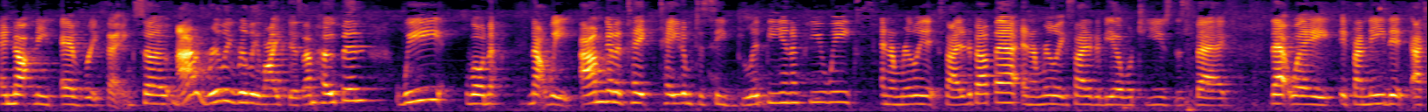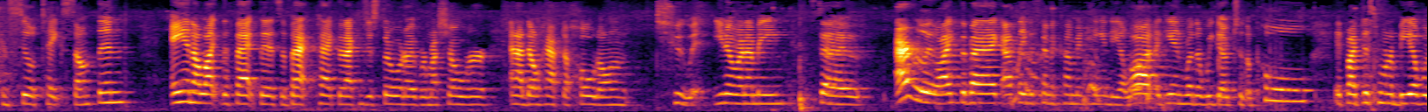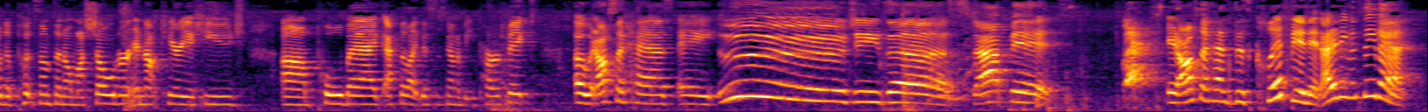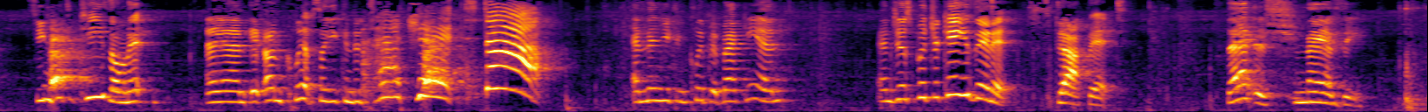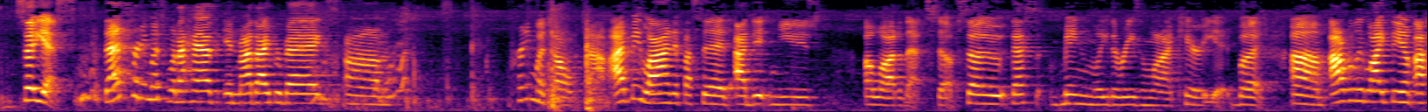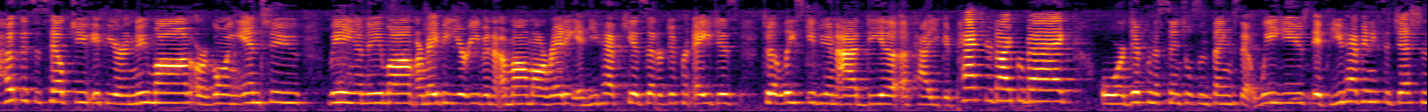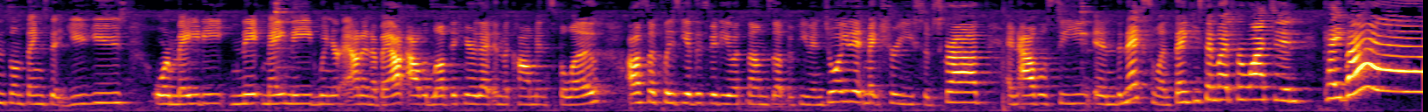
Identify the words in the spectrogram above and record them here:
and not need everything. So I really, really like this. I'm hoping we, well, not, we, I'm gonna take Tatum to see Blippi in a few weeks and I'm really excited about that. And I'm really excited to be able to use this bag. That way, if I need it, I can still take something. And I like the fact that it's a backpack that I can just throw it over my shoulder and I don't have to hold on to it. You know what I mean? So I really like the bag. I think it's gonna come in handy a lot. Again, whether we go to the pool, if I just wanna be able to put something on my shoulder and not carry a huge um, pool bag, I feel like this is gonna be perfect. Oh, it also has a, ooh, Jesus, stop it. It also has this clip in it. I didn't even see that. So you can put your keys on it and it unclips so you can detach it. Stop! And then you can clip it back in and just put your keys in it. Stop it. That is snazzy. So yes, that's pretty much what I have in my diaper bags. Um, pretty much all the time. I'd be lying if I said I didn't use a lot of that stuff. So that's mainly the reason why I carry it. But um, I really like them. I hope this has helped you if you're a new mom or going into being a new mom, or maybe you're even a mom already and you have kids that are different ages to at least give you an idea of how you could pack your diaper bag or different essentials and things that we use. If you have any suggestions on things that you use or may may need when you're out and about, I would love to hear that in the comments below. Also, please give this video a thumbs up if you enjoyed it. Make sure you subscribe and I will see you in the next one. Thank you so much for watching. Okay, bye.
